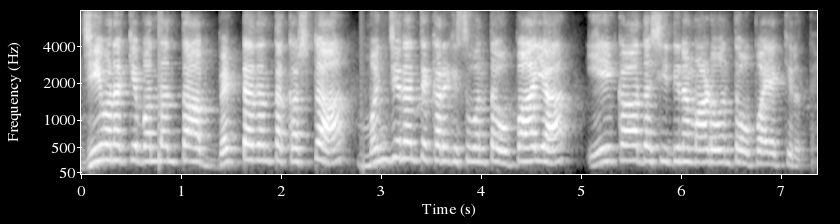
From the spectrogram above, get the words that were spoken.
ಜೀವನಕ್ಕೆ ಬಂದಂತ ಬೆಟ್ಟದಂತ ಕಷ್ಟ ಮಂಜಿನಂತೆ ಕರಗಿಸುವಂತ ಉಪಾಯ ಏಕಾದಶಿ ದಿನ ಮಾಡುವಂತ ಉಪಾಯಕ್ಕಿರುತ್ತೆ.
